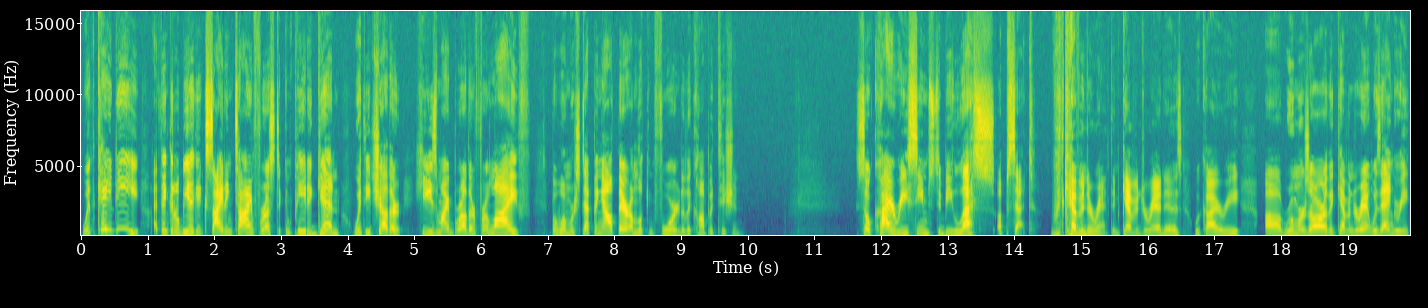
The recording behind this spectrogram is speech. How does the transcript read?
with KD. I think it'll be an exciting time for us to compete again with each other. He's my brother for life. But when we're stepping out there, I'm looking forward to the competition. So Kyrie seems to be less upset with Kevin Durant than Kevin Durant is with Kyrie. Uh, rumors are that Kevin Durant was angry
